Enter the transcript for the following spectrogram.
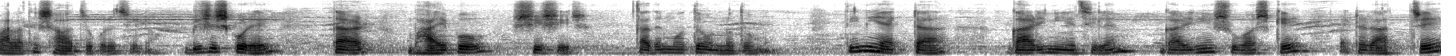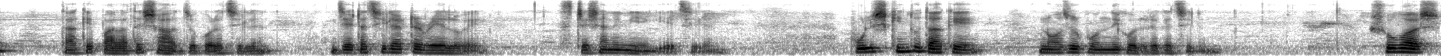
পালাতে সাহায্য করেছিল বিশেষ করে তার ভাইপো শিশির, তাদের মধ্যে অন্যতম। তিনি একটা গাড়ি নিয়েছিলেন, গাড়ি নিয়ে সুভাষকে একটা রাত্রে তাকে পালাতে সাহায্য করেছিলেন, যেটা ছিল একটা রেলওয়ে, স্টেশনে নিয়ে গিয়েছিলেন। পুলিশ কিন্তু তাকে নজরবন্দি করে রেখেছিলেন। সুভাষ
